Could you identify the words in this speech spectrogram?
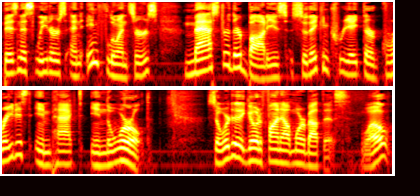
business leaders, and influencers master their bodies so they can create their greatest impact in the world. So, where do they go to find out more about this? Well,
